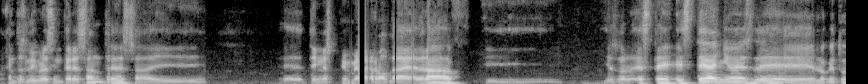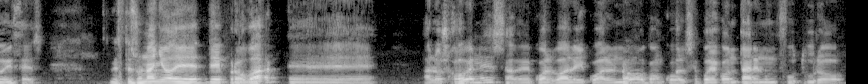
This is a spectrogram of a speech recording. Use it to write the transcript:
agentes libres interesantes, hay eh, tienes primera ronda de draft y, Este, este año es de lo que tú dices. Este es un año de, de probar eh, a los jóvenes, a ver cuál vale y cuál no, con cuál se puede contar en un futuro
